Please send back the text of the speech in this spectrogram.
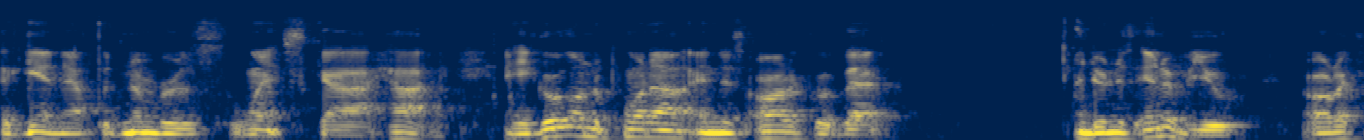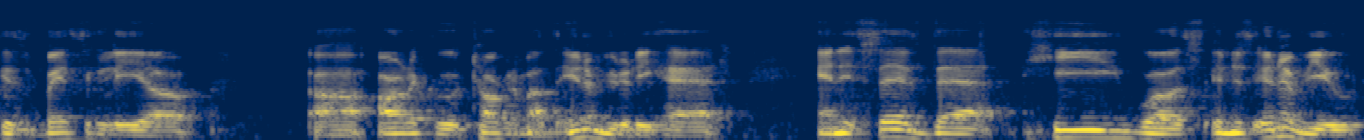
again after numbers went sky high. And he goes on to point out in this article that during this interview, the article is basically a, a article talking about the interview that he had. And it says that he was in this interview,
